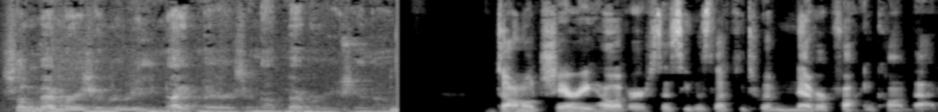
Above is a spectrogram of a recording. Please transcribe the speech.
Some memories are really nightmares, they're not memories, you know. Donald Sherry, however, says he was lucky to have never fought in combat,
